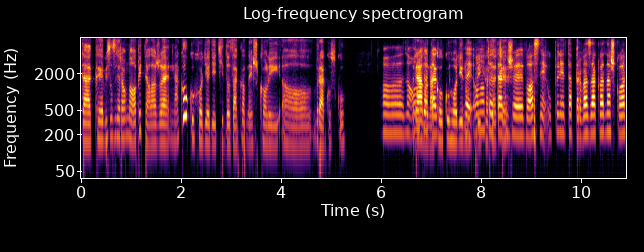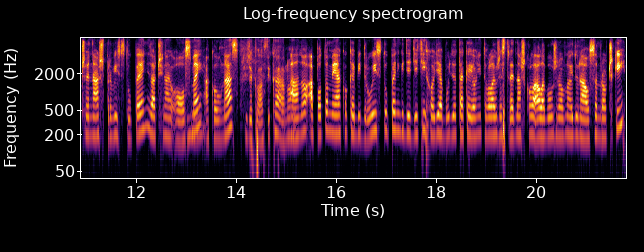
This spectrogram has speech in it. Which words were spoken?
tak ja by som sa rovno opýtala, že na koľku chodia deti do základnej školy uh, v Rakúsku? Uh, no Ráno na tak, koľku hodinu hej, ono to je tak, že vlastne úplne tá prvá základná škola, čo je náš prvý stupeň, začínajú o 8, mm-hmm. ako u nás. Čiže klasika, áno. Áno, a potom je ako keby druhý stupeň, kde deti chodia buď do takej, oni to volajú, že stredná škola, alebo už rovno idú na 8 ročky,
